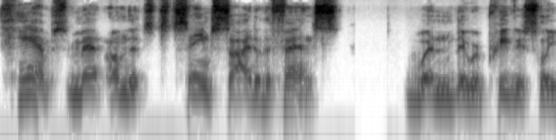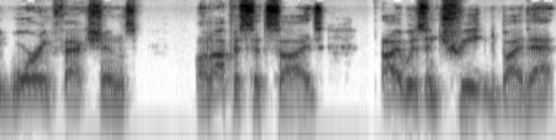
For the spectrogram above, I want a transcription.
camps met on the same side of the fence when they were previously warring factions on opposite sides. I was intrigued by that.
